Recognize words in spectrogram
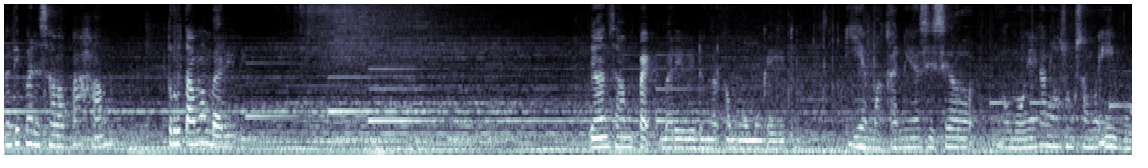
Nanti pada salah paham, terutama Mbak Riri. Jangan sampai Mbak Riri dengar kamu ngomong kayak gitu. Iya, makanya Sisil ngomongnya kan langsung sama ibu.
